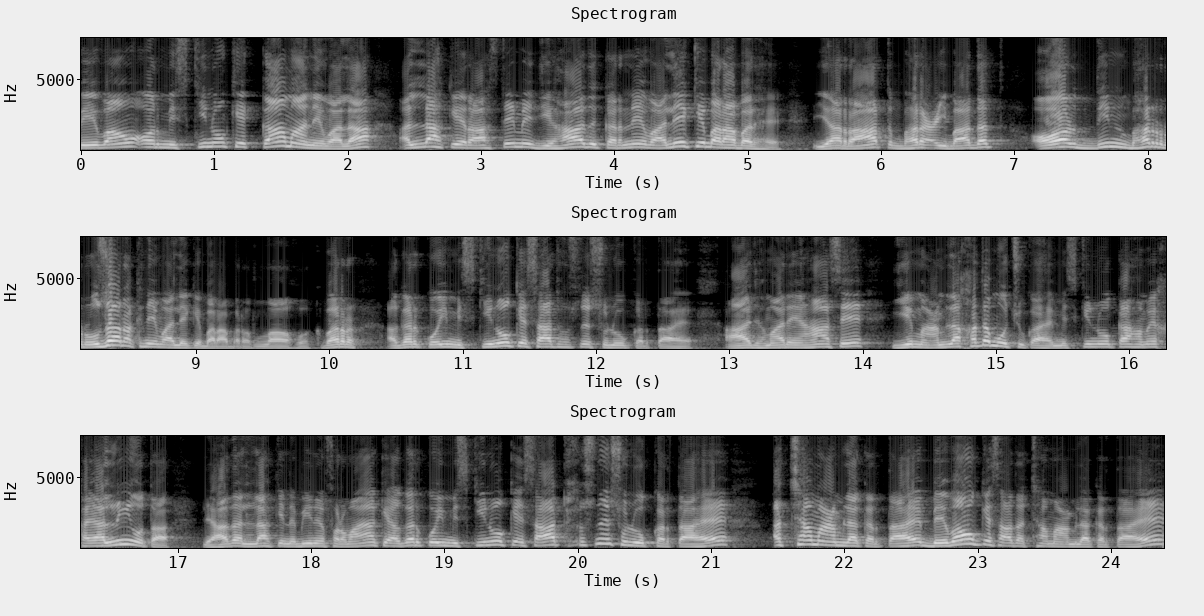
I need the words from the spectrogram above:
बेवाओं और मिस्किनों के काम आने वाला अल्लाह के रास्ते में जिहाद करने वाले के बराबर है या रात भर इबादत और दिन भर रोज़ा रखने वाले के बराबर। अल्लाह अकबर। अगर कोई मिस्किनों के साथ उसने सलूक करता है, आज हमारे यहाँ से ये मामला ख़त्म हो चुका है। मिस्किनों का हमें ख्याल नहीं होता। लिहाजा अल्लाह के नबी ने फरमाया कि अगर कोई मिस्किनों के साथ हुसन सलूक करता है अच्छा मामला करता है, बेवाओं के साथ अच्छा मामला करता है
